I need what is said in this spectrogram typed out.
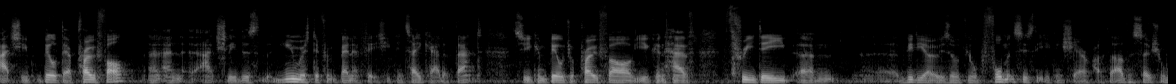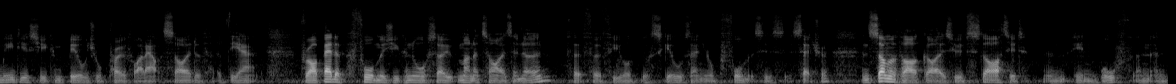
actually build their profile. And, and, actually, there's numerous different benefits you can take out of that. So you can build your profile, you can have 3D um, uh, videos of your performances that you can share across other social media, so you can build your profile outside of, of the app. For our better performers, you can also monetize and earn for, for, for your, your, skills and your performances, etc. And some of our guys who have started in, in Wolf and, and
